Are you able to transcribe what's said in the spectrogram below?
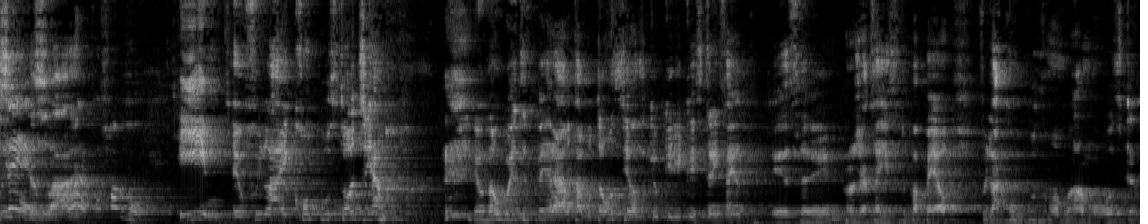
gente. lá. Por favor. E eu fui lá e compus todinha. Eu não aguento esperar, eu tava tão ansiosa que eu queria que esse trem saísse, esse projeto saísse do papel. Fui lá, compus uma, a música,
